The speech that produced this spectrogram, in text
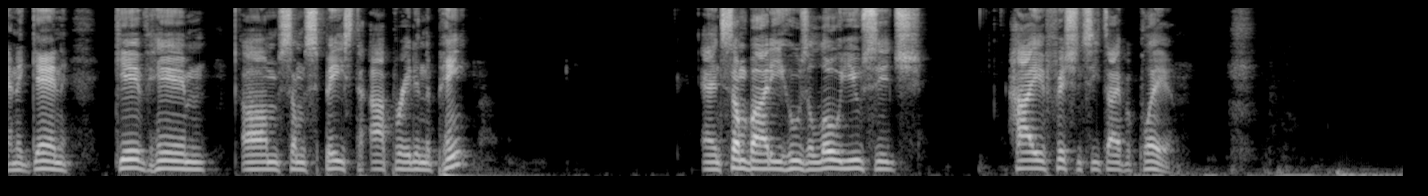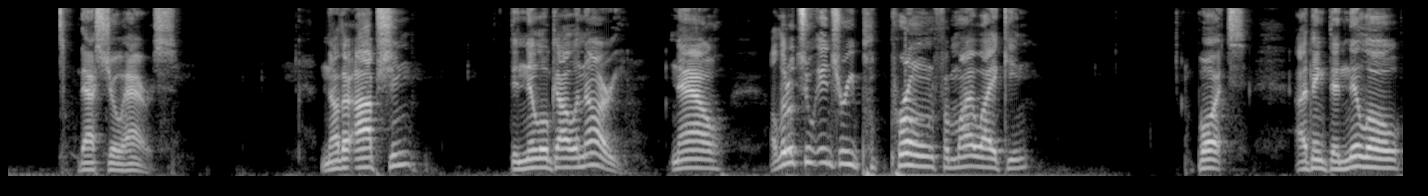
And again, give him um, some space to operate in the paint. And somebody who's a low usage, high efficiency type of player. That's Joe Harris. Another option, Danilo Gallinari. Now, a little too injury prone for my liking, but I think Danilo,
